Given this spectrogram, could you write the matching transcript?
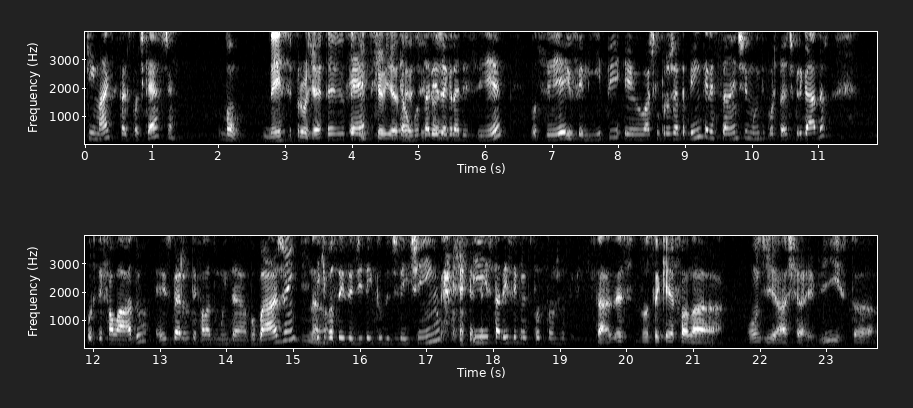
quem mais que faz podcast? Bom, nesse projeto é o Felipe, que eu ia Então, gostaria de agradecer você e o Felipe. Eu acho que o projeto é bem interessante, muito importante. Obrigada por ter falado. Eu espero não ter falado muita bobagem Não. e que vocês editem tudo direitinho. e estarei sempre à disposição de vocês. Tá, se você quer falar onde acha a revista,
